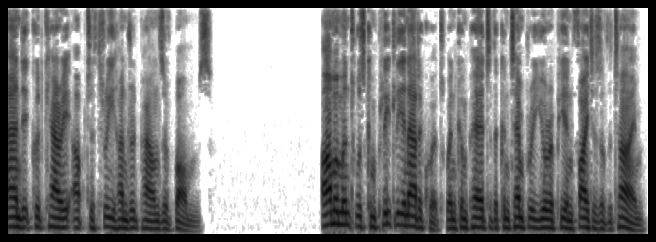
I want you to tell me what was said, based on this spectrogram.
and it could carry up to 300 pounds of bombs. Armament was completely inadequate when compared to the contemporary European fighters of the time.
